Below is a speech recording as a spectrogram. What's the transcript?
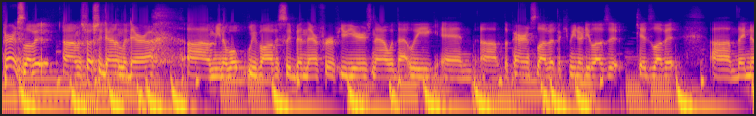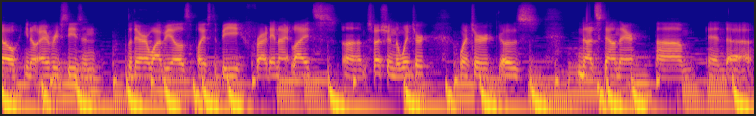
Parents love it, um, especially down in Ladera. Um, you know, we've obviously been there for a few years now with that league, and um, the parents love it, the community loves it, kids love it. Um, they know, you know, every season Ladera YBL is the place to be. Friday night lights, um, especially in the winter. Winter goes nuts down there, um, and uh,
